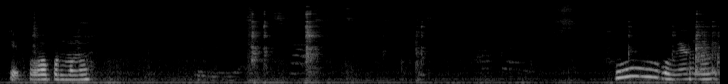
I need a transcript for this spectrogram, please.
ஓகே இப்போ ஓப்பன் பண்ணுவோம். ஓ வேற லெவல்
